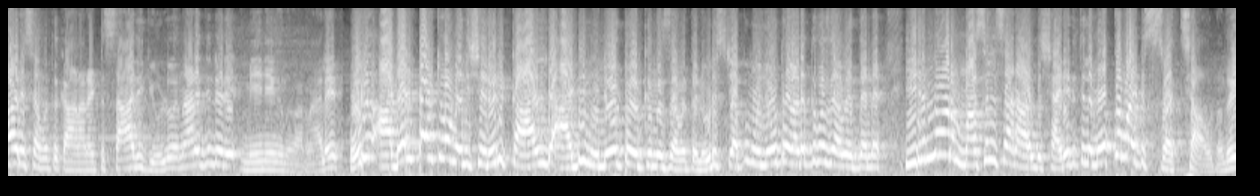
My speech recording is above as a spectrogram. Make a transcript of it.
ആ ഒരു സമയത്ത് കാണാനായിട്ട് സാധിക്കുകയുള്ളൂ എന്നാണ് ഇതിന്റെ ഒരു മീനിങ് എന്ന് പറഞ്ഞാൽ ഒരു അഡൾട്ട് ആയിട്ടുള്ള മനുഷ്യർ ഒരു കാലിന്റെ അടി മുന്നോട്ട് വെക്കുന്ന സമയത്ത് തന്നെ ഒരു സ്റ്റെപ്പ് മുന്നോട്ട് നടക്കുന്ന സമയത്ത് തന്നെ ഇരുന്നൂറ് മസിൽസ് ആണ് ആളുടെ ശരീരത്തിൽ മൊത്തമായിട്ട് സ്ട്രെച്ച് ആവുന്നത്.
